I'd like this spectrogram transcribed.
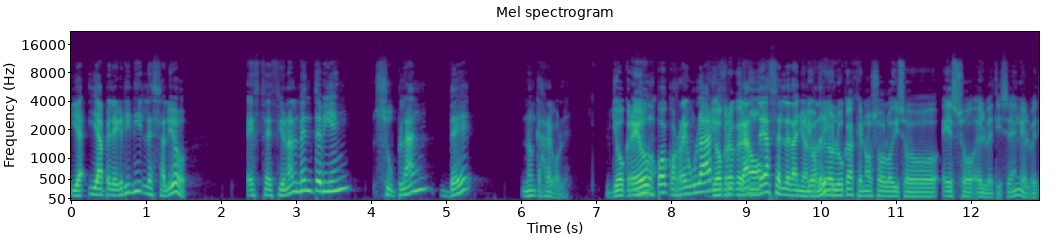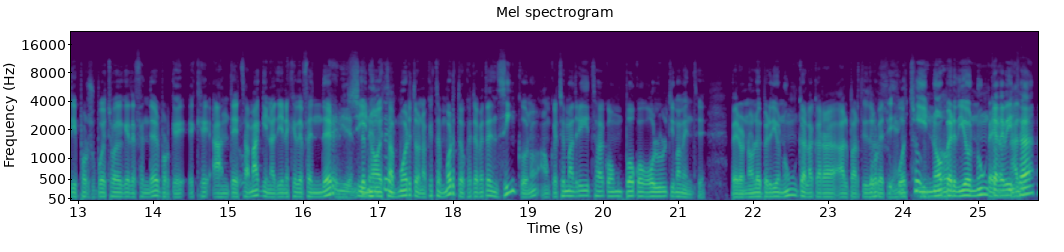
Y a, y a Pellegrini le salió excepcionalmente bien su plan de no encajar goles. Yo creo, un poco regular yo creo que plan no. hacerle daño al yo Madrid. creo, Lucas, que no solo hizo eso el Betis. ¿eh? El Betis, por supuesto, hay que defender porque es que ante esta máquina tienes que defender. Si no estás muerto, no es que estés muerto, es que te meten cinco, ¿no? Aunque este Madrid está con poco gol últimamente. Pero no le perdió nunca la cara al partido Por del Betis. ¿eh? Y no, no. perdió nunca de vista.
